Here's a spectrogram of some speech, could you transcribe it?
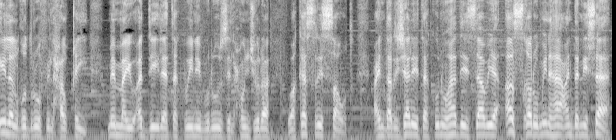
إلى الغضروف الحلقي مما يؤدي إلى تكوين بروز الحنجرة وكسر الصوت. عند الرجال تكون هذه الزاوية أصغر منها عند النساء.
